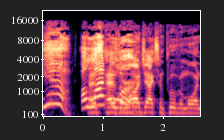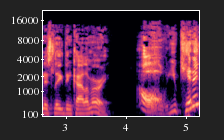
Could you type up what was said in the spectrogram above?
Yeah, a has, lot has more. Lamar Jackson proven more in this league than Kyler Murray? Oh, you kidding?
